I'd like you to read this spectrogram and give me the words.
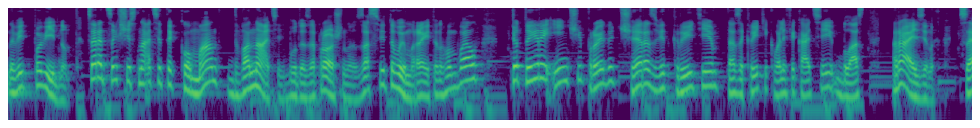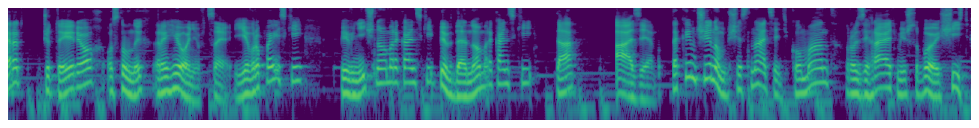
відповідно. Серед цих 16 команд 12 буде запрошено за світовим рейтингом Valve, Чотири інші пройдуть через відкриті та закриті кваліфікації Blast Rising серед чотирьох основних регіонів: це європейський, північноамериканський, південноамериканський та Азія. Таким чином, 16 команд розіграють між собою 6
